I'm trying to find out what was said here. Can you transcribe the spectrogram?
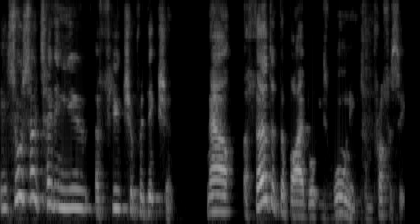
it's also telling you a future prediction. Now, a third of the Bible is warnings and prophecy.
